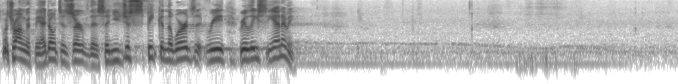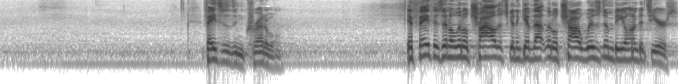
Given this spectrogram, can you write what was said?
What's wrong with me? I don't deserve this. And you just speak in the words that re- release the enemy. Faith is incredible. If faith is in a little child, it's going to give that little child wisdom beyond its years.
